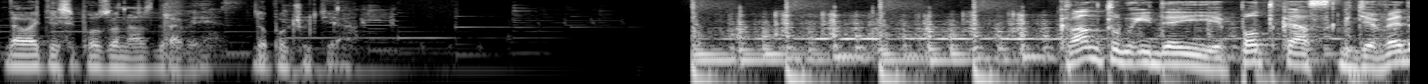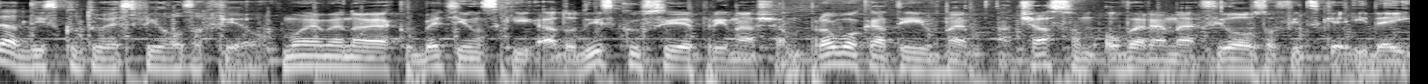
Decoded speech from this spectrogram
Dávajte si pozor na zdravie. Do počutia. Kvantum Idei je podcast, kde veda diskutuje s filozofiou. Moje meno je ako Betinský a do diskusie prinášam provokatívne a časom overené filozofické idei.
